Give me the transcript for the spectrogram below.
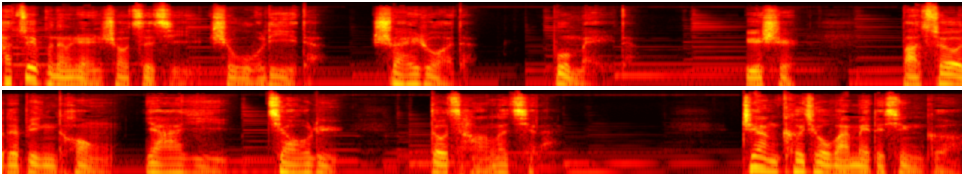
他最不能忍受自己是无力的、衰弱的、不美的，于是，把所有的病痛、压抑、焦虑，都藏了起来。这样苛求完美的性格，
